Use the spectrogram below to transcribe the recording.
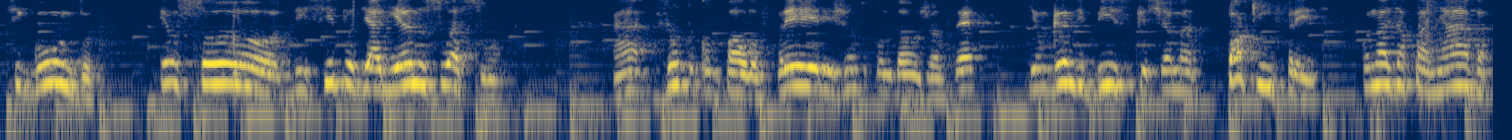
Segundo, eu sou discípulo de Ariano Suassuna, né? junto com Paulo Freire, junto com Dom José, tinha um grande bispo que se chama Toque em Frente quando nós apanhava,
